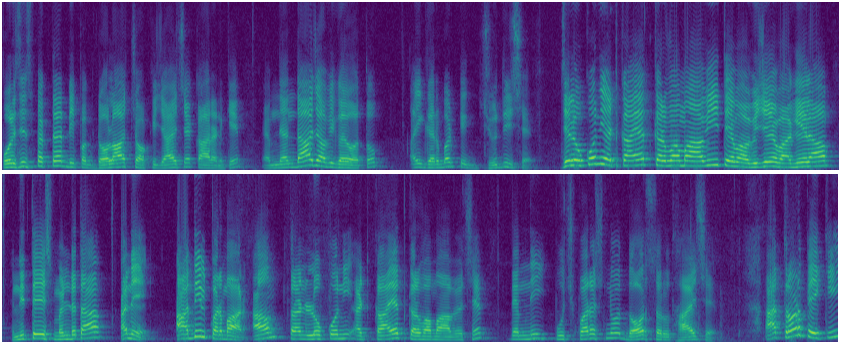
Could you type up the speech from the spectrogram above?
પોલીસ ઇન્સ્પેક્ટર દીપક ડોલા ચોંકી જાય છે કારણ કે એમને અંદાજ આવી ગયો હતો, અહીં ગરબડ કંઈક જુદી છે. જે લોકોની અટકાયત કરવામાં આવી તેમાં વિજય વાઘેલા, નિતેશ મંડતા અને આદિલ પરમાર આમ ત્રણ લોકોની અટકાયત કરવામાં આવે છે. તેમની પૂછપરછનો દોર શરૂ થાય છે. આ ત્રણ પૈકી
